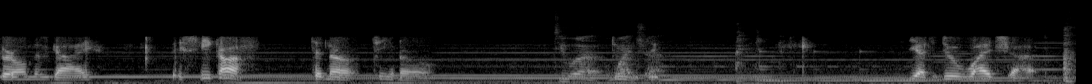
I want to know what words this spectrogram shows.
girl and this guy, they sneak off to know, to you know, To uh, they- shot. Yeah, to do a wide shot,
